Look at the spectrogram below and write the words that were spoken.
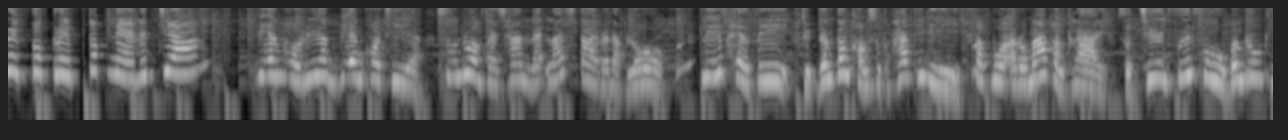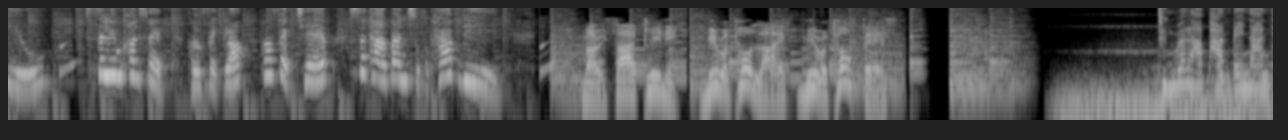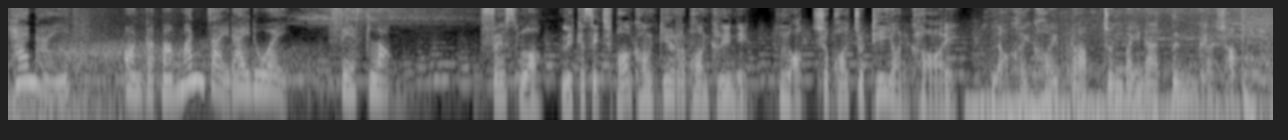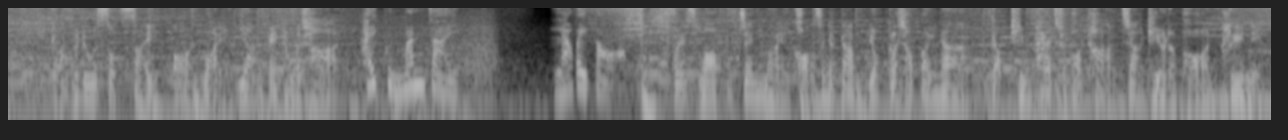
กริบกรบกริบกับแหนนะจ๊ะ DM h o r i u m DM c o r t i e r ศูนย์รวมแฟชั่นและไลฟ์สไตล์ระดับโลก Live Healthy จุดเริ่มต้นของสุขภาพที่ดี ฝักบัวอโรมาผ่อนคลาย สดชื่น ฟื้นฟู บำรุงผิว Slim Concept Perfect Lock Perfect Shape สถาบันสุขภาพดี Marisa Clinic Miracle Life Miracle Face ถึงเวลาผ่านไปนานแค่ไหน ออนกลับมามั่นใจได้ด้วย Face Lock f a c e Lock ลิขสิทธิ์เฉพาะของที่รพรคลินิก ล็อกเฉพาะจุดที่หย่อนคล้อย แล้วค่อยๆ ปรับจนใบหน้าตึงกระชับ กลับมาดูสดใสอ่อนไหวอย่างเป็นธรรมชาติ ให้คุณมั่นใจ แล้วไปต่อ f a c e Lock เจนใหม่ของสัญญกรรมยกกระชับใบหน้า กับทีมแพทย์เฉพาะทางจากทีรพรคลินิกก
